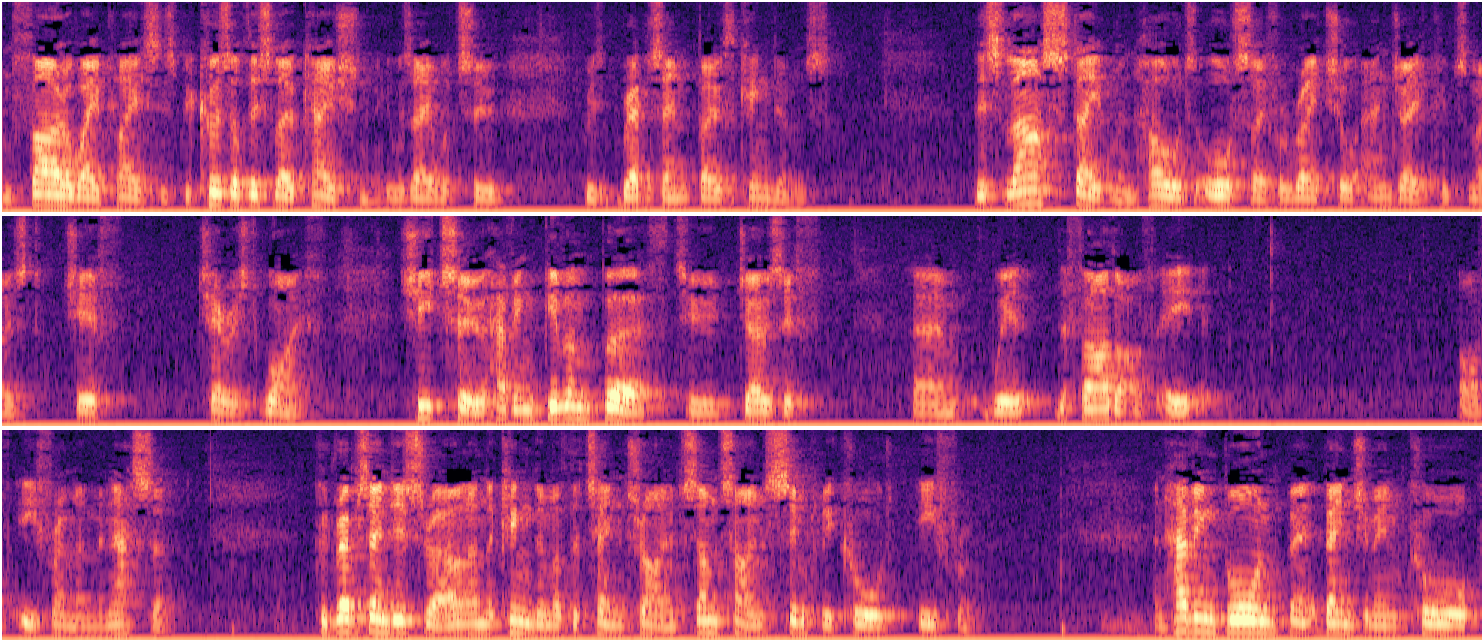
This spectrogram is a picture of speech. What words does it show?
And faraway places. Because of this location, it was able to re- represent both kingdoms. This last statement holds also for Rachel and Jacob's most cherished wife. She too, having given birth to Joseph, um, with the father of e- of Ephraim and Manasseh, could represent Israel and the kingdom of the ten tribes, sometimes simply called Ephraim. And having borne Benjamin, called,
